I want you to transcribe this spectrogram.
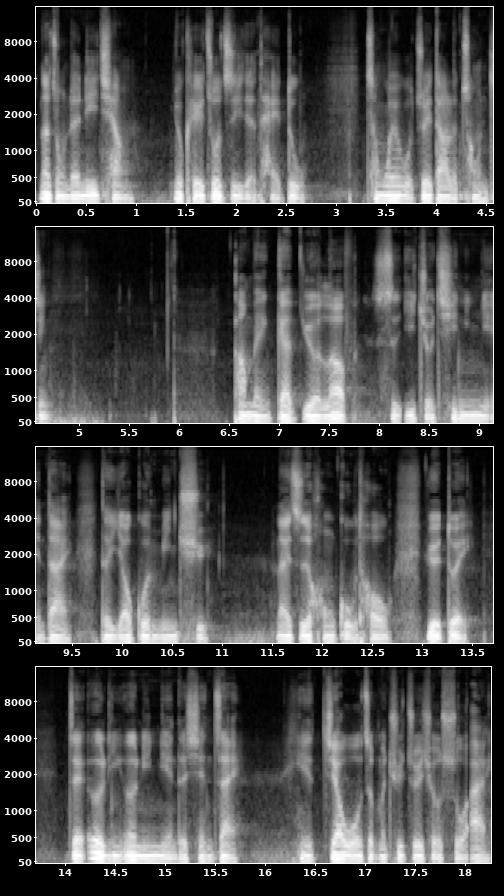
那种能力强又可以做自己的态度，成为我最大的憧憬。Come and get your love 是一九七零年代的摇滚名曲，来自红骨头乐队。在二零二零年的现在，也教我怎么去追求所爱，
